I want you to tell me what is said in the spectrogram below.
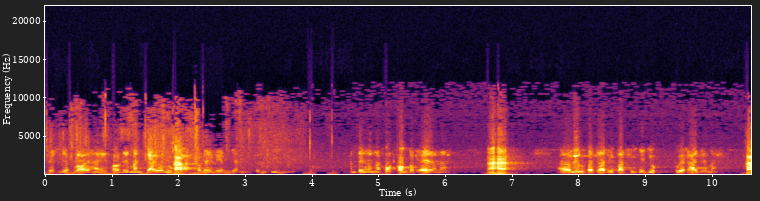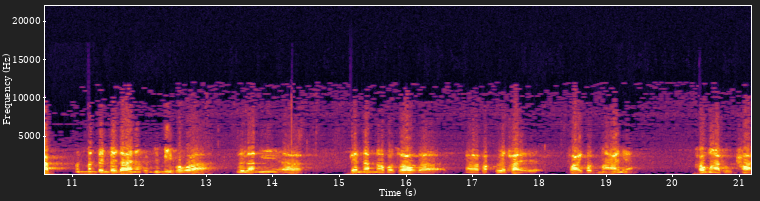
เสร็จเรียบร้อยให้เขาได้มั่นใจว่าลูกครับหลานเขาได้เรียนอย่างเต็มที่ มันเป็นอนาคตของประเทศอะนะอ่าฮะเอ่อเรื่องประชาธิปัตย์ที่จะยุบเพื่อไทยใช่ไหมครับ มันมันเป็นไปได้นะคุณจิมมี่เพราะว่าเวลานี้เอ่อแกนนำนปชกับเอ่อพรรคเพื่อไทยฝ่ายกฎหมายเนี่ยเขามาถูกทาง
